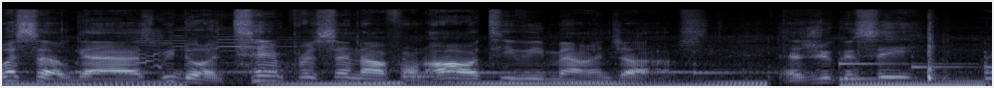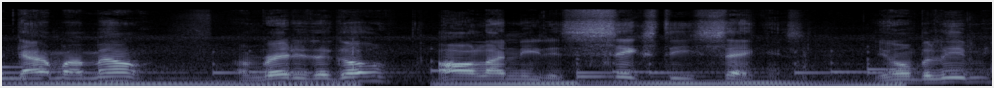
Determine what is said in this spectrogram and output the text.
What's up, guys? We doing 10% off on all TV mounting jobs. As you can see, I got my mount. I'm ready to go. All I need is 60 seconds. You don't believe me?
